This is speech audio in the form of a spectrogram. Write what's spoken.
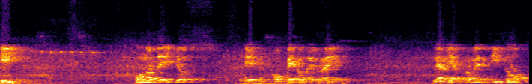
y uno de ellos, el copero del rey, le había prometido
